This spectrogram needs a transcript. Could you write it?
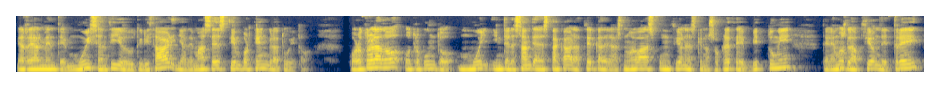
Es realmente muy sencillo de utilizar y además es 100% gratuito. Por otro lado, otro punto muy interesante a destacar acerca de las nuevas funciones que nos ofrece Bit2Me, tenemos la opción de Trade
